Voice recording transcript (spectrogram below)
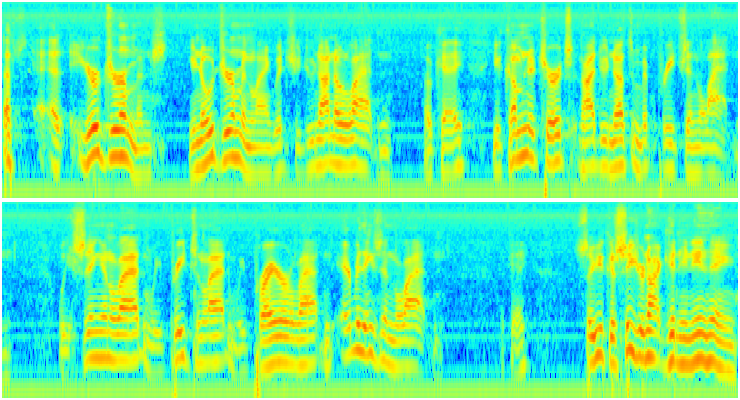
that's uh, you're Germans. You know German language. You do not know Latin. Okay, you come to church, and I do nothing but preach in Latin. We sing in Latin, we preach in Latin, we pray in Latin. Everything's in Latin. Okay, so you can see you're not getting anything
